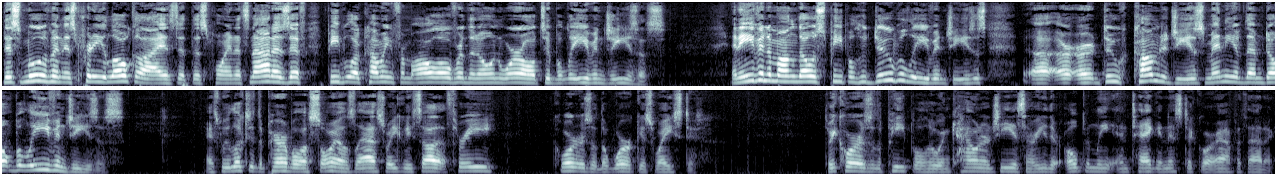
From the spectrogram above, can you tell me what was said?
this movement is pretty localized at this point. It's not as if people are coming from all over the known world to believe in Jesus. And even among those people who do believe in Jesus uh, or, or do come to Jesus, many of them don't believe in Jesus. As we looked at the parable of soils last week, we saw that three quarters of the work is wasted. Three quarters of the people who encounter Jesus are either openly antagonistic or apathetic.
